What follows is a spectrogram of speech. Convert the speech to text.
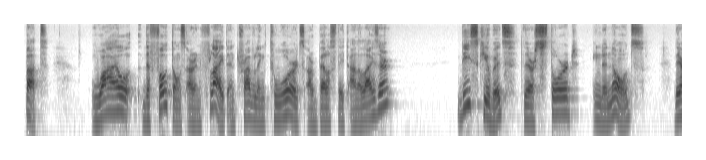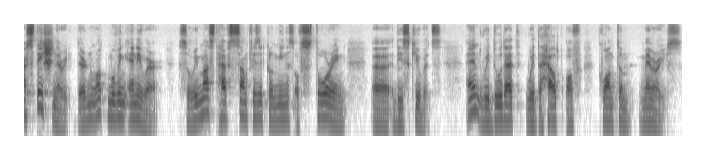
But while the photons are in flight and traveling towards our Bell state analyzer, these qubits, they are stored in the nodes, they are stationary, they're not moving anywhere. So we must have some physical means of storing uh, these qubits. And we do that with the help of quantum memories.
